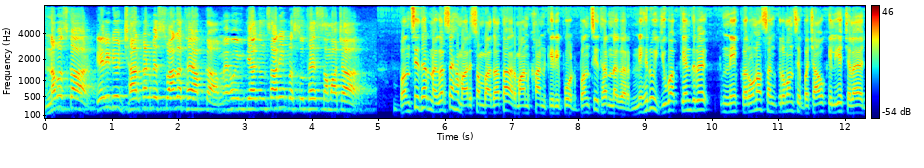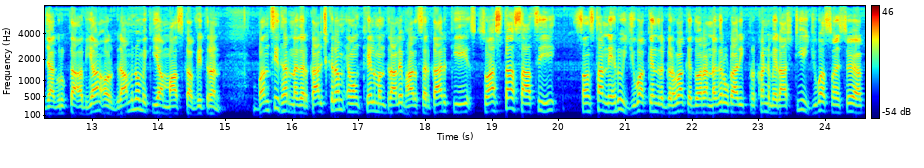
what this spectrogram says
नमस्कार डेली न्यूज़ झारखंड में स्वागत है आपका। मैं हूँ इम्तियाज़ अंसारी, प्रस्तुत है समाचार। बंसीधर नगर से हमारे संवाददाता अरमान खान की रिपोर्ट। बंसीधर नगर, नेहरू युवा केंद्र ने कोरोना संक्रमण से बचाव के लिए चलाया जागरूकता अभियान और ग्रामीणों में किया मास्क का वितरण। बंसीधर नगर कार्यक्रम एवं खेल मंत्रालय, भारत सरकार की स्वास्थ्य साथी संस्था नेहरू युवा केंद्र गढ़वा के द्वारा नगर उटारी प्रखंड में राष्ट्रीय युवा स्वयंसेवक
